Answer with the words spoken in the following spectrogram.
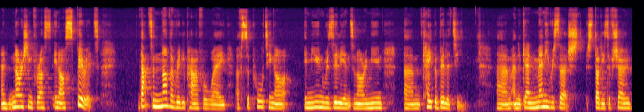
and nourishing for us in our spirits, that's another really powerful way of supporting our immune resilience and our immune um, capability. Um, and again, many research studies have shown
